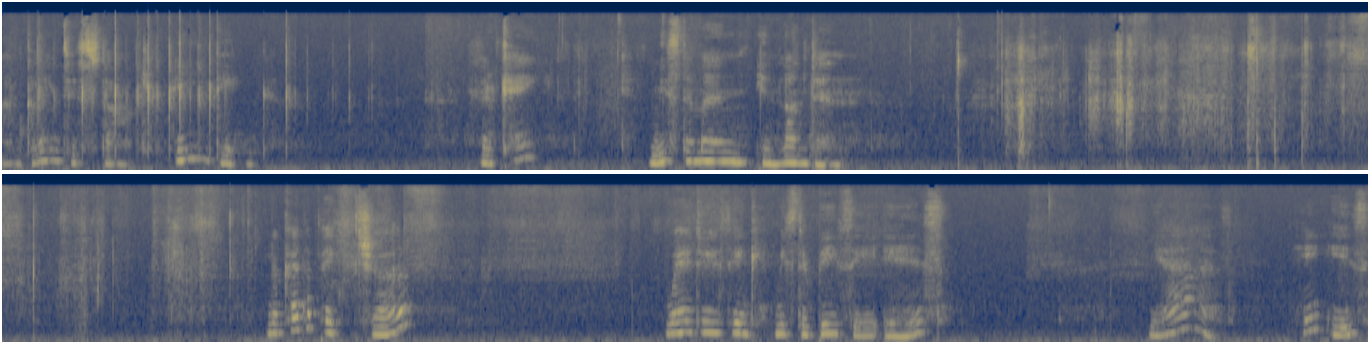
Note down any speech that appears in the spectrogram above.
I'm going to start reading. Okay. Mr. Man in London. Look at the picture. Where do you think Mr. Busy is? Yes, he is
